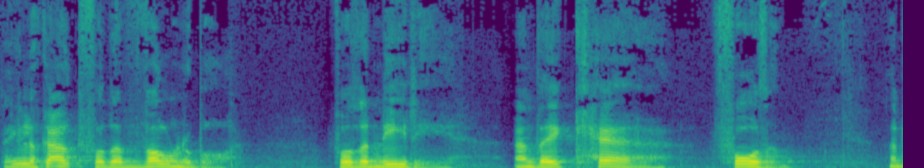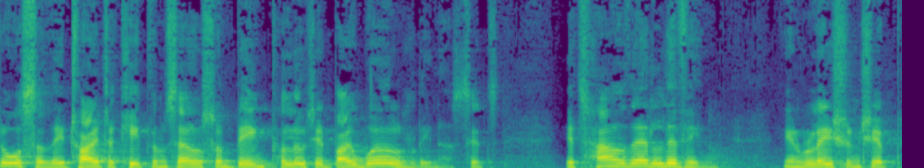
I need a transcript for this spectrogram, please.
they look out for the vulnerable, for the needy, and they care for them. And also, they try to keep themselves from being polluted by worldliness. It's, it's how they're living in relationship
